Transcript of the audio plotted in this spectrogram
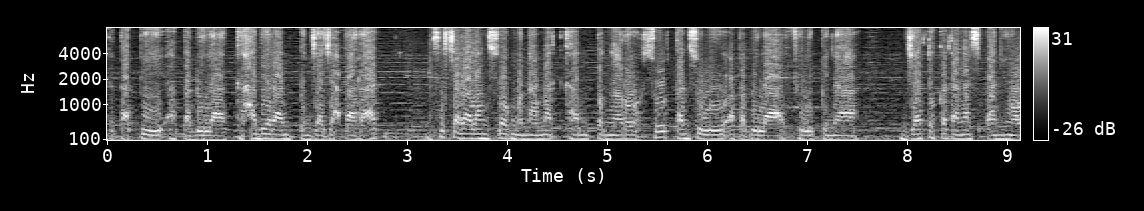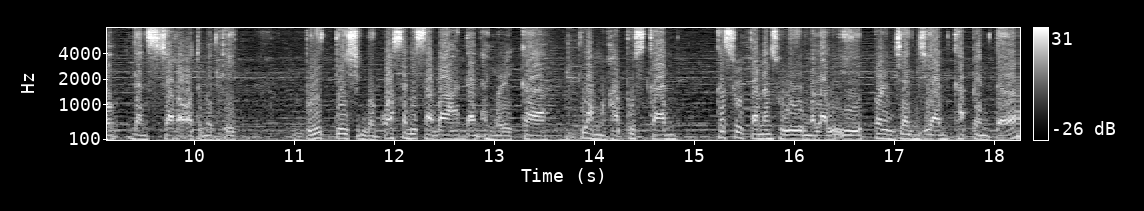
Tetapi apabila kehadiran penjajah barat secara langsung menamatkan pengaruh Sultan Sulu apabila Filipina jatuh ke tangan Spanyol dan secara otomatik British berkuasa di Sabah dan Amerika telah menghapuskan Kesultanan Sulu melalui Perjanjian Carpenter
